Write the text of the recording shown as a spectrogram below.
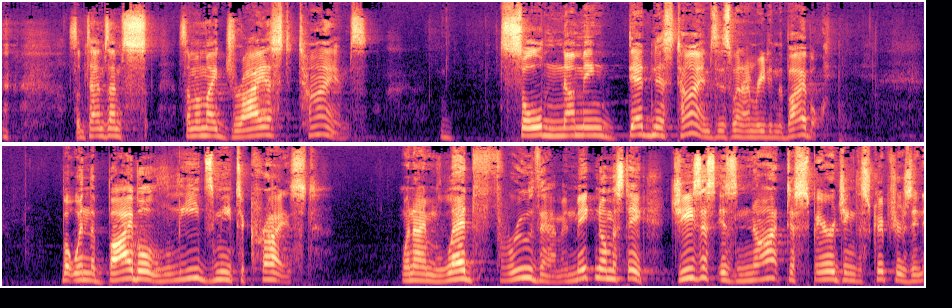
Sometimes I'm some of my driest times, soul numbing deadness times is when I'm reading the Bible. But when the Bible leads me to Christ, when I'm led through them. And make no mistake, Jesus is not disparaging the scriptures in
